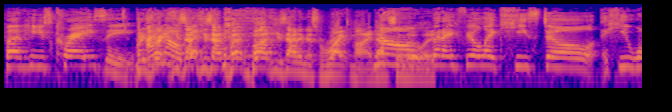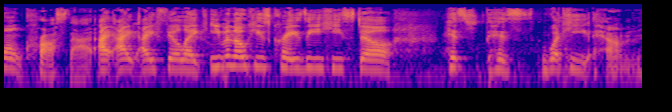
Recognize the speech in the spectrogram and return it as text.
But he's crazy. But he's I right. know, he's, not, but- he's not. But, but he's not in his right mind. Absolutely. No, but I feel like he still he won't cross that. I, I I feel like even though he's crazy, he still his his what he um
